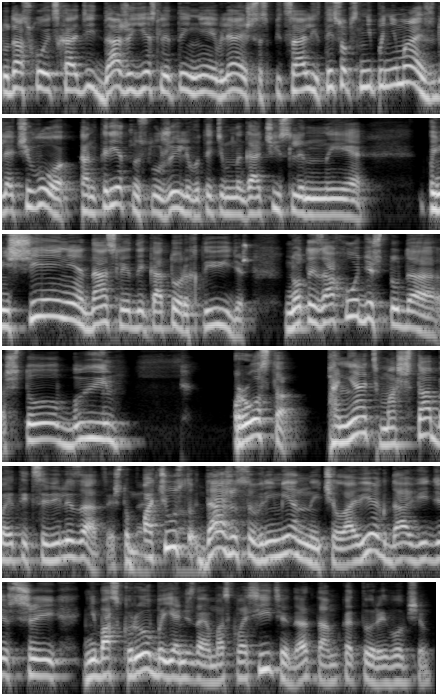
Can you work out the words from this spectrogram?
туда сходит сходить, даже если ты не являешься специалистом. Ты, собственно, не понимаешь, для чего конкретно служили вот эти многочисленные помещения, да, следы которых ты видишь. Но ты заходишь туда, чтобы просто понять масштабы этой цивилизации, чтобы да, почувствовать, да. даже современный человек, да, видевший небоскребы, я не знаю, Москва-Сити, да, там, который, в общем,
